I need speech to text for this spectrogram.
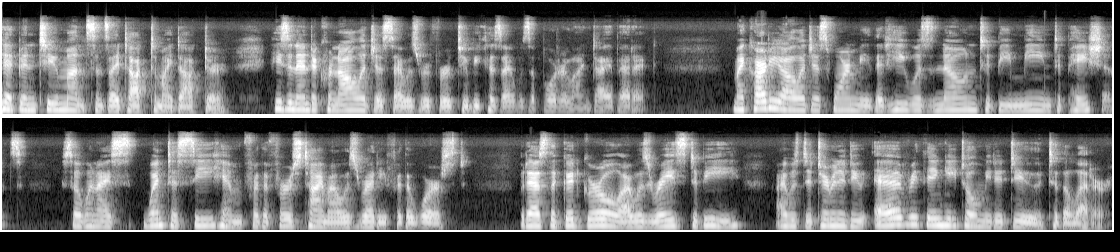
had been two months since I talked to my doctor. He's an endocrinologist I was referred to because I was a borderline diabetic. My cardiologist warned me that he was known to be mean to patients, so when I went to see him for the first time, I was ready for the worst. But as the good girl I was raised to be, I was determined to do everything he told me to do to the letter.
